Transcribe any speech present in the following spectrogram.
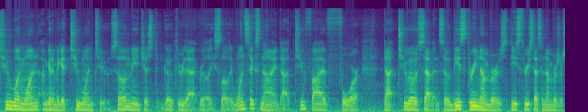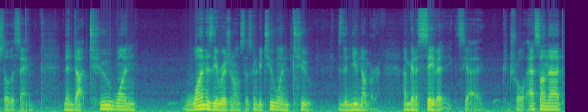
211, I'm going to make it 212. So let me just go through that really slowly. 169.254.207. So these three numbers, these three sets of numbers are still the same. Then dot 211 is the original, so it's going to be 212 is the new number. I'm going to save it. You can see I control S on that,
